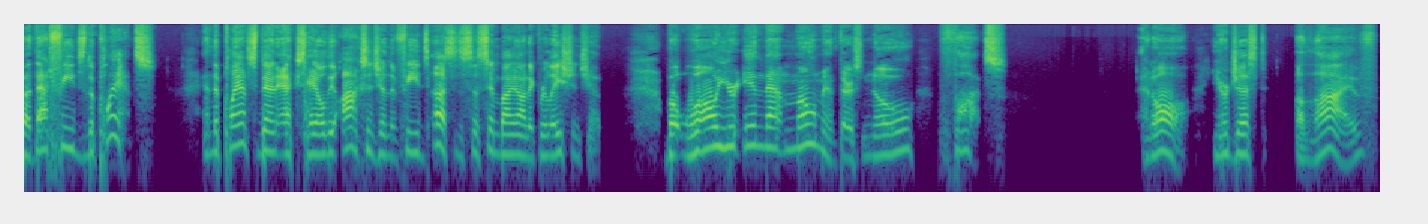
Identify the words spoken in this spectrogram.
but that feeds the plants. And the plants then exhale the oxygen that feeds us. It's a symbiotic relationship. But while you're in that moment, there's no thoughts at all. You're just alive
